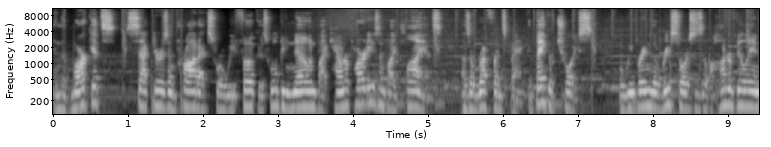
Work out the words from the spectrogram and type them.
In the markets, sectors, and products where we focus, we'll be known by counterparties and by clients as a reference bank, a bank of choice, where we bring the resources of a $100 billion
